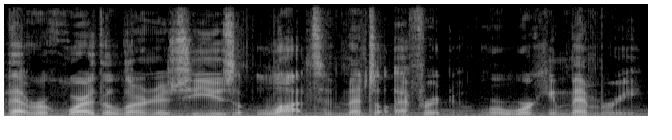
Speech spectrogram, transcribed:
that require the learner to use lots of mental effort or working memory.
